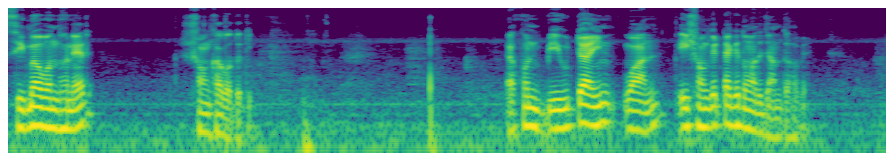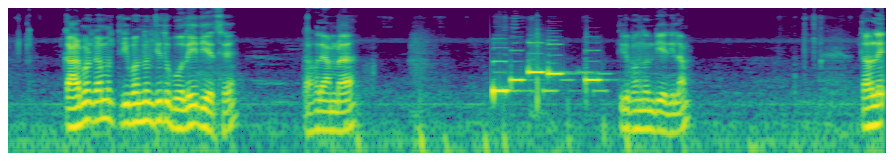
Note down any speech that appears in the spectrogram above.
সিগমা বন্ধনের সংখ্যা কতটি? এখন বিউটাইন ওয়ান এই সংকেতটাকে তোমাদের জানতে হবে। কার্বন কার্বন ত্রিবন্ধন যেহেতু বলেই দিয়েছে তাহলে আমরা ত্রিবন্ধন দিয়ে দিলাম। তাহলে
